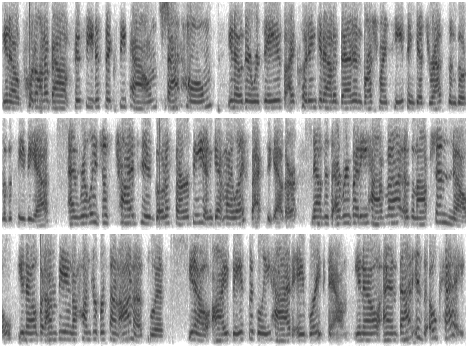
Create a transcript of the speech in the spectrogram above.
you know, put on about 50 to 60 pounds, sat home. You know, there were days I couldn't get out of bed and brush my teeth and get dressed and go to the CVS and really just tried to go to therapy and get my life back together. Now, does everybody have that as an option? No, you know, but I'm being 100% honest with, you know, I basically had a breakdown, you know, and that is okay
